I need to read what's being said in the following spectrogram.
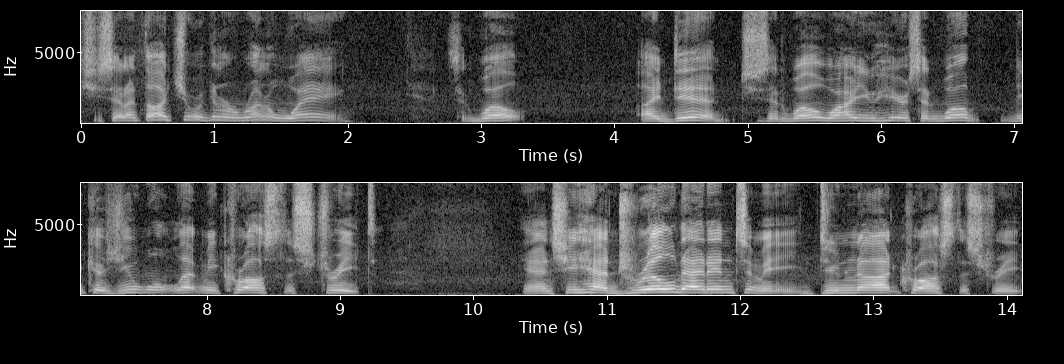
She said, I thought you were going to run away. I said, Well, I did. She said, Well, why are you here? I said, Well, because you won't let me cross the street. And she had drilled that into me do not cross the street.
